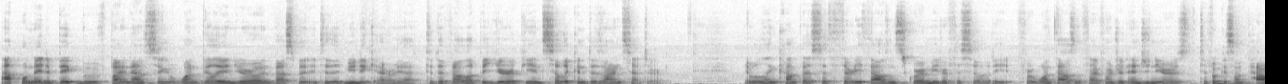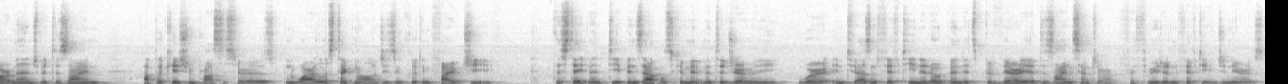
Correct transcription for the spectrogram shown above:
Apple made a big move by announcing a 1 billion euro investment into the Munich area to develop a European silicon design center. It will encompass a 30,000 square meter facility for 1,500 engineers to focus on power management design, application processors, and wireless technologies, including 5G. The statement deepens Apple's commitment to Germany, where in 2015 it opened its Bavaria Design Center for 350 engineers.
